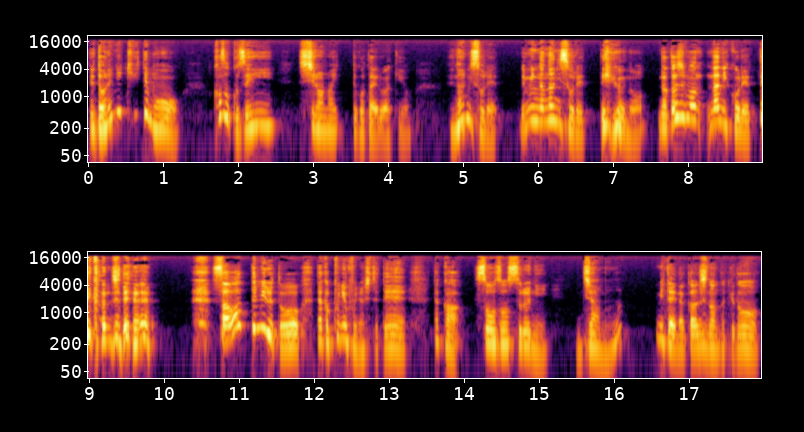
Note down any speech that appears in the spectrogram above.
で、誰に聞いても、家族全員知らないって答えるわけよ。え、何それ？で、みんな何それっていうの？で、私も何これって感じで 触ってみると、なんかぷにょぷにょしてて、なんか想像するに、ジャム？みたいな感じなんだけど、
